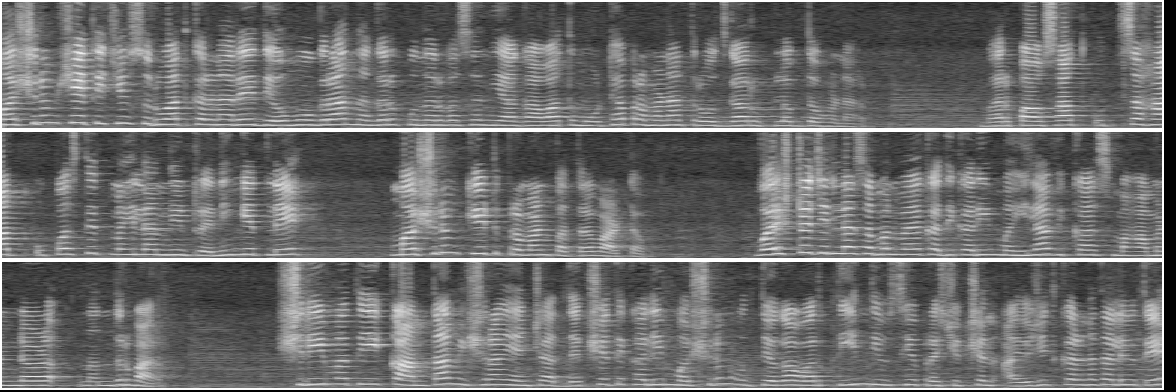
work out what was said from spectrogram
मशरूम शेतीची सुरुवात करणारे देवमोगरा नगर पुनर्वसन या गावात मोठ्या प्रमाणात रोजगार उपलब्ध होणार. भर पावसात उत्साहात उपस्थित महिलांनी ट्रेनिंग घेतले मशरूम किट प्रमाणपत्र वाटप. वरिष्ठ जिल्हा समन्वयक अधिकारी महिला विकास महामंडळ नंदुरबार. श्रीमती कांता मिश्रा यांच्या अध्यक्षतेखाली मशरूम उद्योगावर तीन दिवसीय प्रशिक्षण आयोजित करण्यात आले होते.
